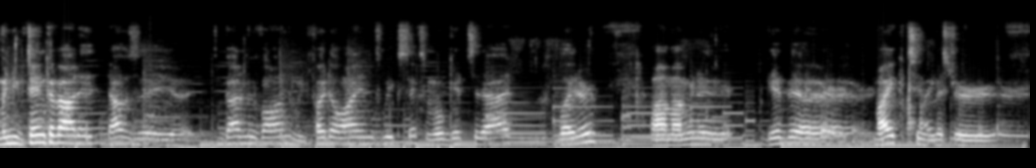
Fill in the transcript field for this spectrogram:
when you think about it, that was a uh, got to move on. We played the Lions week six, and we'll get to that later. Um, I'm gonna give the mic to Mr.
